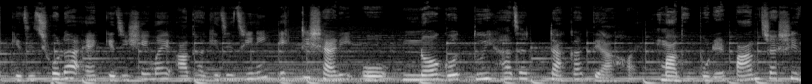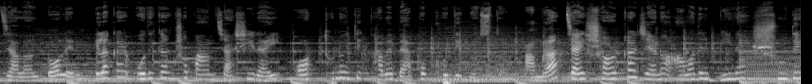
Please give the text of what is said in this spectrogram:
এক কেজি ছোলা, এক কেজি সেমাই, আধা কেজি চিনি, একটি শাড়ি ও নগদ দুই হাজার টাকা দেয়া হয়। মাধবপুরের পান চাষি জালাল বলেন, এলাকার অধিকাংশ পান চাষিরাই অর্থনৈতিকভাবে ব্যাপক ক্ষতিগ্রস্ত। আমরা চাই সরকার যেন আমাদের বিনা সুদে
